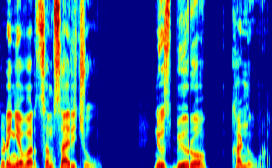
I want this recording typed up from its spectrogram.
തുടങ്ങിയവർ സംസാരിച്ചു. News bureau Kannur.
